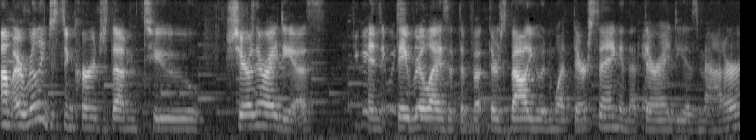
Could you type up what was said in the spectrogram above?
Um, I really just encourage them to share their ideas and they realize that the, there's value in what they're saying and that their ideas matter.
